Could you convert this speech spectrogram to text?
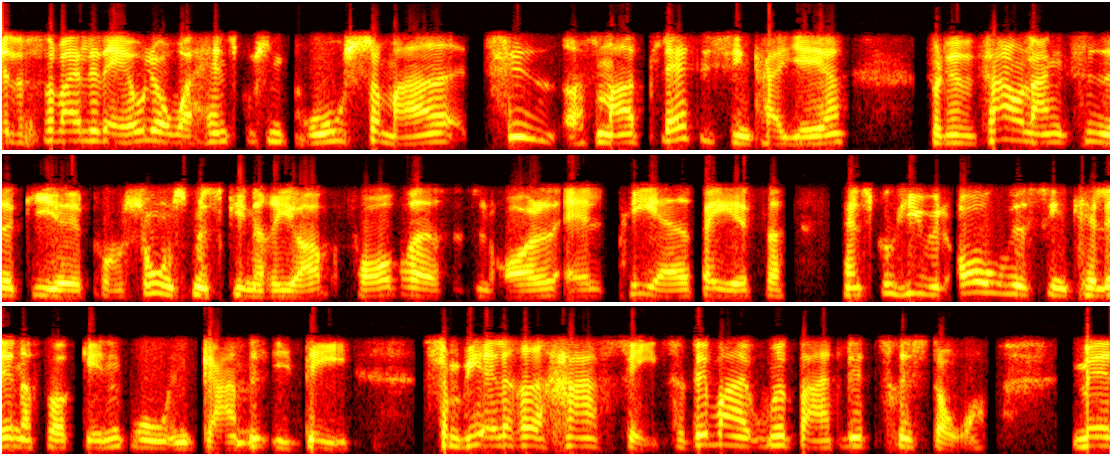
eller så var jeg lidt ærgerlig over, at han skulle sådan bruge så meget tid og så meget plads i sin karriere, fordi det tager jo lang tid at give øh, produktionsmaskineri op og forberede sig til en rolle, alt PR bagefter. Han skulle hive et år ud af sin kalender for at genbruge en gammel idé, som vi allerede har set. Så det var jeg umiddelbart lidt trist over. Men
